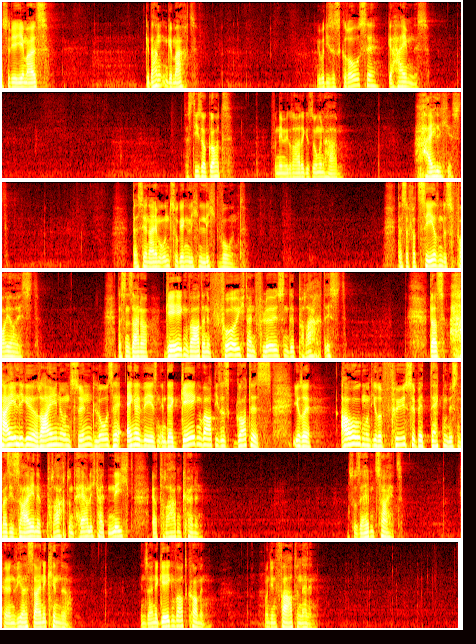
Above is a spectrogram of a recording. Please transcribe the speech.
Hast du dir jemals Gedanken gemacht über dieses große Geheimnis, dass dieser Gott, von dem wir gerade gesungen haben, heilig ist, dass er in einem unzugänglichen Licht wohnt, dass er verzehrendes Feuer ist, dass in seiner Gegenwart eine furchteinflößende Pracht ist, dass heilige, reine und sündlose Engelwesen in der Gegenwart dieses Gottes ihre Augen und ihre Füße bedecken müssen, weil sie seine Pracht und Herrlichkeit nicht ertragen können. Und zur selben Zeit können wir als seine Kinder in seine Gegenwart kommen und ihn Vater nennen.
